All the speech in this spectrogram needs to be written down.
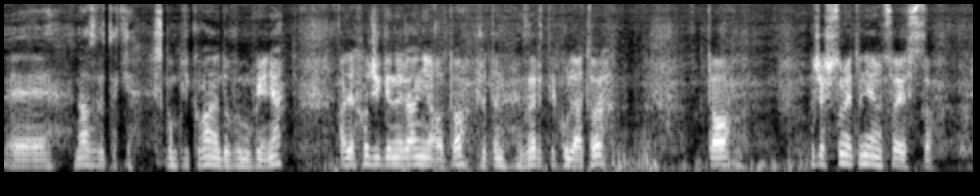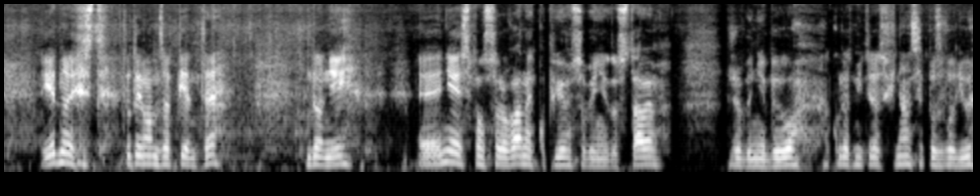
E, nazwy takie skomplikowane do wymówienia, ale chodzi generalnie o to, że ten wertykulator to, chociaż w sumie to nie wiem co jest to. Jedno jest, tutaj mam zapięte do niej. E, Nie jest sponsorowane, kupiłem sobie, nie dostałem, żeby nie było. Akurat mi teraz finanse pozwoliły,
